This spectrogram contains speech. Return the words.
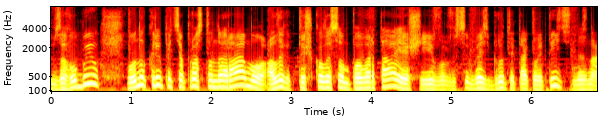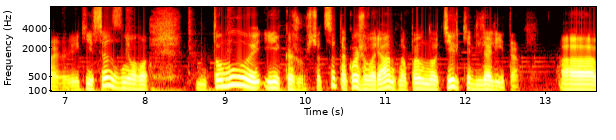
загубив. Воно кріпиться просто на раму, але ти ж колесом повертаєш і весь бруд і так летить. Не знаю, який сенс з нього. Тому і кажу, що це також варіант, напевно, тільки для літа. А,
